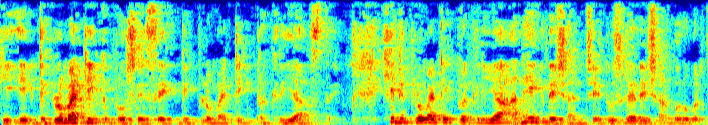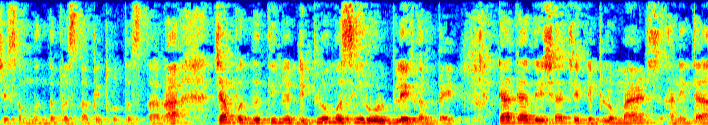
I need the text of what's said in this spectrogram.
की एक डिप्लोमॅटिक प्रोसेस एक डिप्लोमॅटिक प्रक्रिया असते. ही डिप्लोमॅटिक प्रक्रिया अनेक देशांचे दुसऱ्या देशांबरोबरचे संबंध प्रस्थापित होत असताना ज्या पद्धतीनं डिप्लोमसी रोल प्ले करते त्या त्या देशाचे डिप्लोमॅट्स आणि त्या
